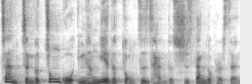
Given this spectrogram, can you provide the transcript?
占整个中国银行业的总资产的十三个 percent。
